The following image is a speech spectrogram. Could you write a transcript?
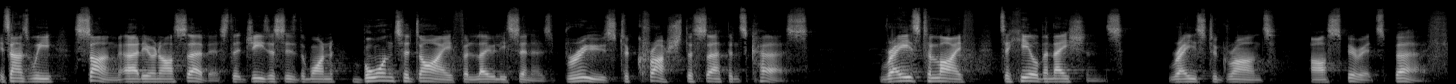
It's as we sung earlier in our service that Jesus is the one born to die for lowly sinners, bruised to crush the serpent's curse, raised to life to heal the nations, raised to grant our spirits birth.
